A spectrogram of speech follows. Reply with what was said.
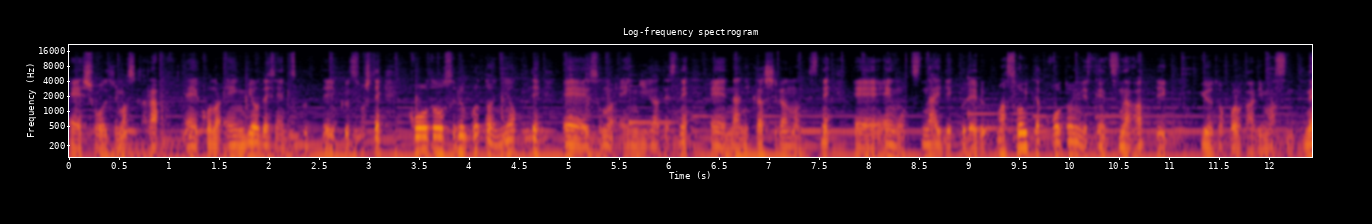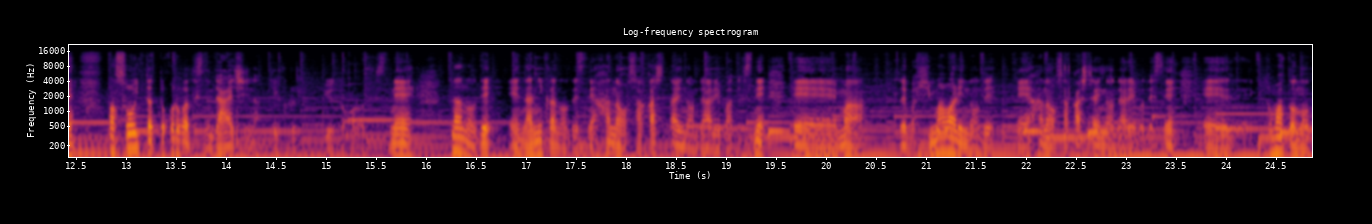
え生じますから、えこの縁起をですね、作っていく。そして行動することによって、えその縁起がですね、え何かしらのですね、え、縁をつないでくれる、まあ、そういった行動にですね、つながっていくというところがありますんでね、まあ、そういったところがですね、大事になってくるというところですね。なので、え、何かのですね、花を咲かしたいのであればですね、えー、まあ、例えばひまわりので、えー、花を咲かしたいのであればですね、えー、トマトの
